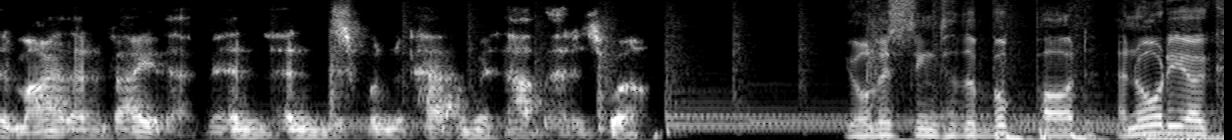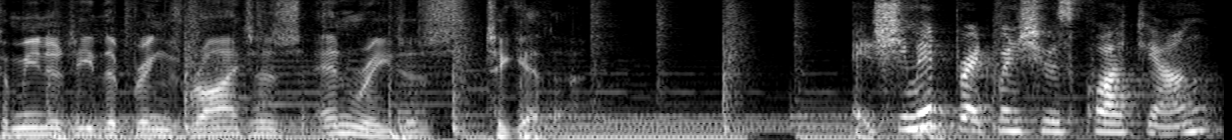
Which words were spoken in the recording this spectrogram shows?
admire that and value that, and and this wouldn't have happened without that as well. You're listening to The Book Pod, an audio community that brings writers and readers together. She met Brett when she was quite young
